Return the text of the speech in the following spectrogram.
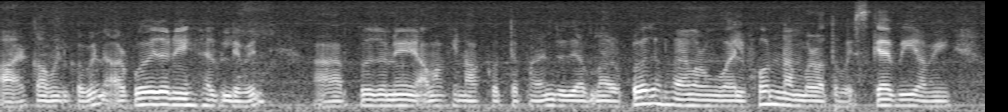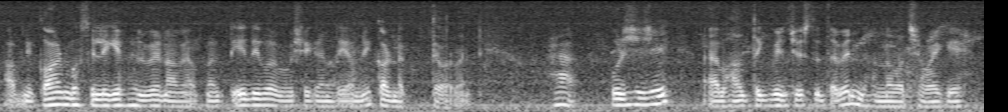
আর কমেন্ট করবেন, আর প্রয়োজনে হেল্প নেবেন। আর প্রয়োজনে আমাকে নক করতে পারেন। যদি আপনার প্রয়োজন হয় আমার মোবাইল ফোন নাম্বার অথবা স্ক্যাবি আমি, আপনি কমেন্ট বক্সে লিখে ফেলবেন, আমি আপনাকে দিয়ে দেবো এবং সেখান থেকে আপনি কন্ট্যাক্ট করতে পারবেন। হ্যাঁ পরিশেষে ভালো থাকবেন, সুস্থ থাকবেন। ধন্যবাদ সবাইকে।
